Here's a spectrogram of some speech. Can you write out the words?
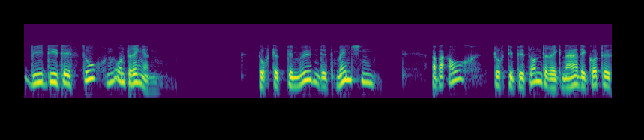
wie dieses Suchen und Ringen durch das Bemühen des Menschen, aber auch durch die besondere Gnade Gottes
